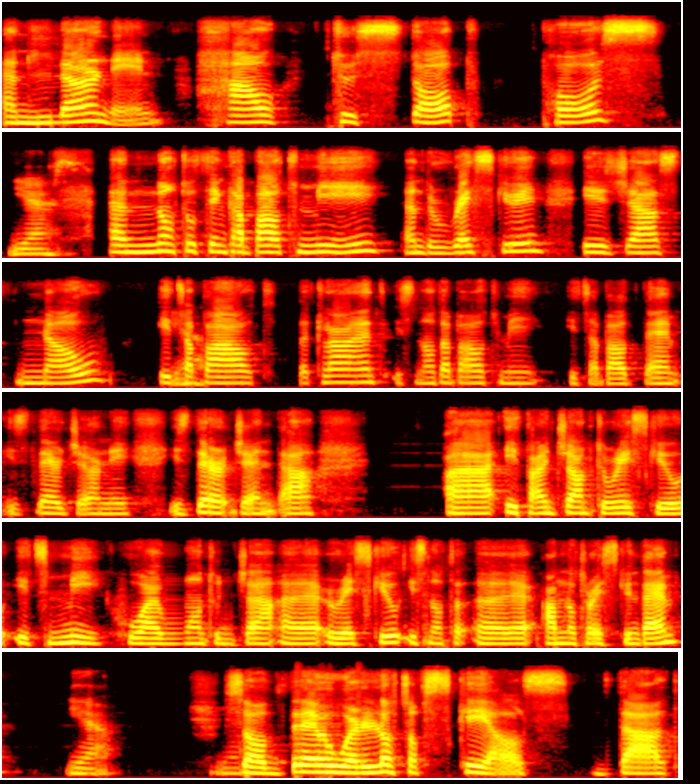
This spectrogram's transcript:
and learning how to stop, pause, yes, and not to think about me and the rescuing. Is just no, it's yeah. about the client, it's not about me, it's about them, it's their journey, it's their agenda uh, if I jump to rescue, it's me who I want to ju- uh, rescue. It's not uh, I'm not rescuing them. Yeah. yeah. So there were lots of skills that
